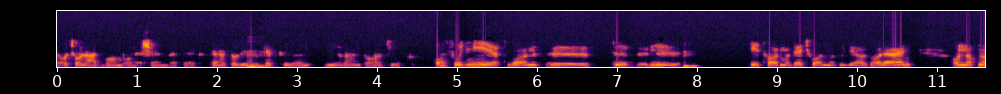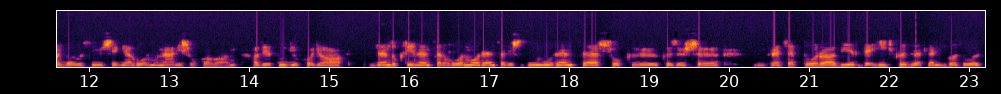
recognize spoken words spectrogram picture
a családban van esembeteg. Tehát azért uh-huh. őket külön nyilván tartjuk. Az, hogy miért van ö, több nő, uh-huh. kétharmad, egyharmad ugye az arány, annak nagy valószínűséggel hormonális oka van. Azért tudjuk, hogy a, az endokrin rendszer, a hormonrendszer és az immunrendszer sok közös receptorral bír, de így közvetlen igazolt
